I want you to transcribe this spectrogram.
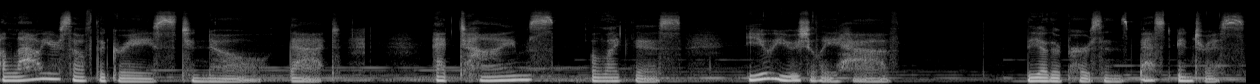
Allow yourself the grace to know that at times like this, you usually have the other person's best interests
